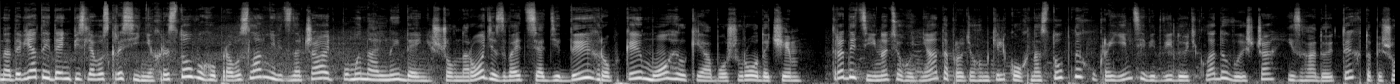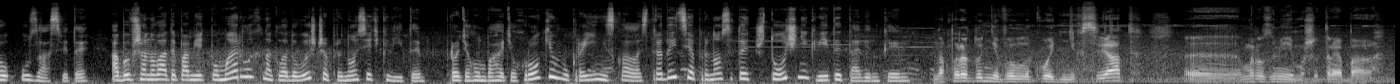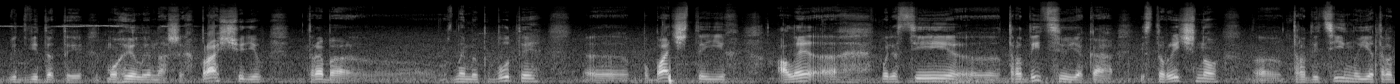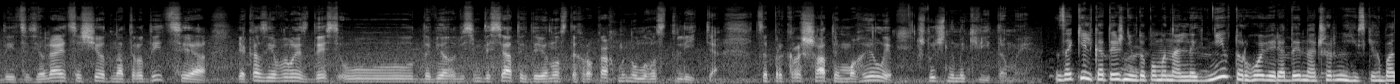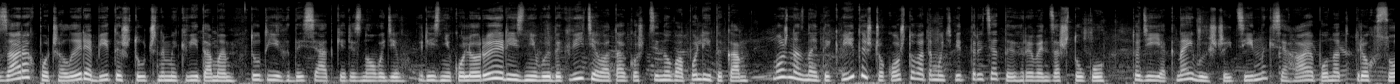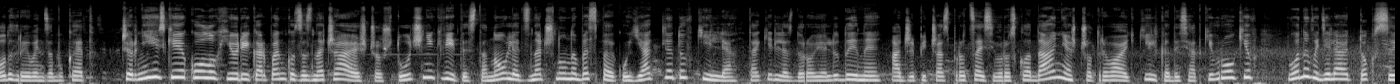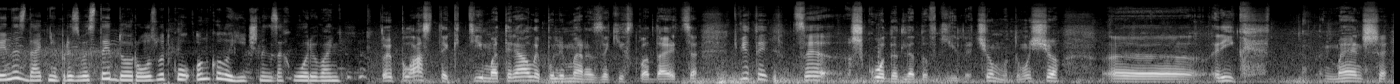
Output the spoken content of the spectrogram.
На дев'ятий день після Воскресіння Христового православні відзначають поминальний день, що в народі зветься діди, гробки, могилки або ж родичі. Традиційно цього дня та протягом кількох наступних українці відвідують кладовища і згадують тих, хто пішов у засвіти. Аби вшанувати пам'ять померлих, на кладовище приносять квіти. Протягом багатьох років в Україні склалась традиція приносити штучні квіти та вінки. Напередодні Великодніх свят ми розуміємо, що треба відвідати могили наших пращурів, треба е, з ними побути, е, побачити їх. Але е, поряд з цією е, традицією, яка історично, е, традиційно є традицією, з'являється ще одна традиція, яка з'явилась десь у 80-х, 90-х роках минулого століття. Це прикрашати могили штучними квітами. За кілька тижнів до поминальних днів торгові ряди на чернігівських базарах почали рябіти штучними квітами. Тут їх десятки різновидів, різні кольори, різні види квітів, а також цінова політика. Можна знайти квіти, що коштуватимуть від 30 гривень за штуку, тоді як найвищий цінник сягає понад 300 гривень за букет. Чернігівський еколог Юрій Карпенко зазначає, що штучні квіти становлять значну небезпеку як для довкілля, так і для здоров'я людини. Адже під час процесів розкладання, що тривають кілька десятків років, вони виділяють токсини, здатні призвести до розвитку онкологічних захворювань. Той пластик, ті матеріали, полімери, з яких складаються квіти, це шкода для довкілля. Чому? Тому що е, рік менше.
